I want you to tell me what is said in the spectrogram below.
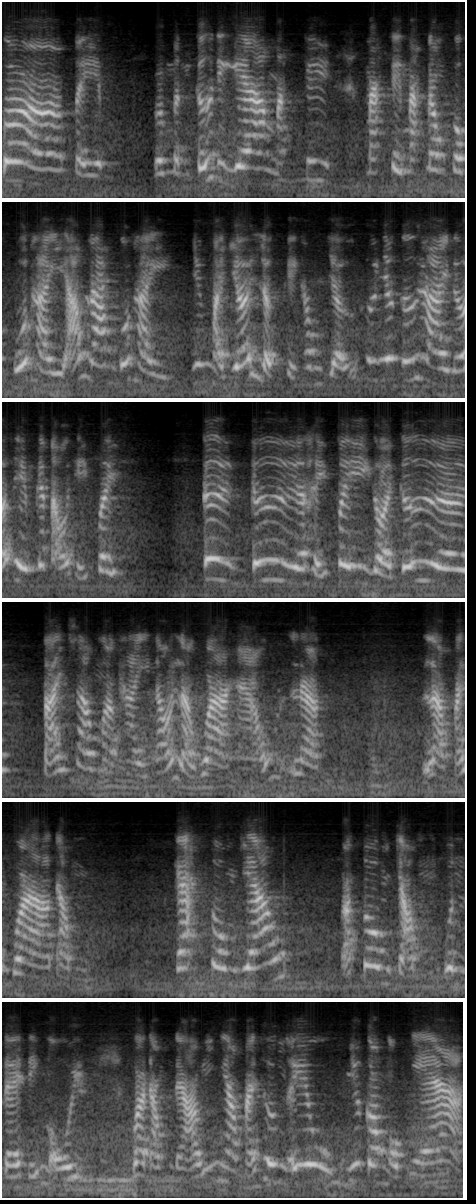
có ờ, tìm. Rồi mình cứ đi ra mặc cái mặc thì mặc đồng phục của thầy áo lam của thầy nhưng mà giới lực thì không giữ. Thứ nhất thứ hai nữa thêm cái tội thị phi. Cứ cứ thị phi rồi cứ tại sao mà thầy nói là hòa hảo là là phải hòa đồng các tôn giáo và tôn trọng huynh đệ tỷ muội và đồng đạo với nhau, phải thương yêu như con một nhà.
